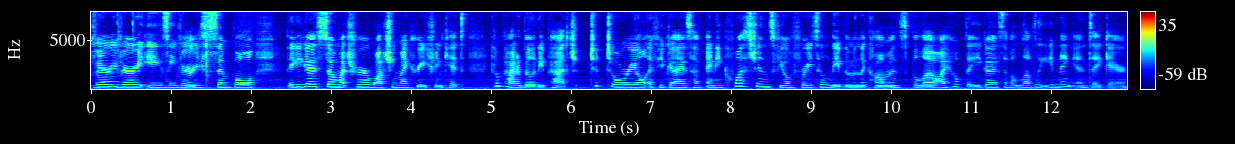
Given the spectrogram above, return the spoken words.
Very, very easy, very simple. Thank you guys so much for watching my creation kit compatibility patch tutorial. If you guys have any questions, feel free to leave them in the comments below. I hope that you guys have a lovely evening and take care.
